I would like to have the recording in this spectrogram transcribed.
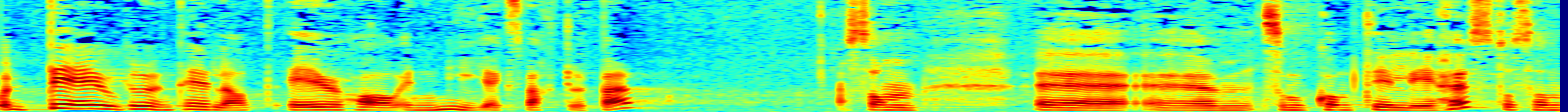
Og det er jo grunnen til at EU har en ny ekspertgruppe som, eh, eh, som, kom til i høst, og som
